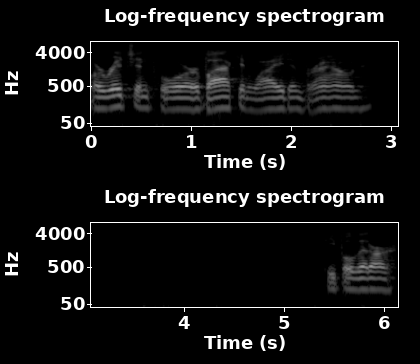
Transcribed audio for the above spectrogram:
Or rich and poor, black and white and brown. People that are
